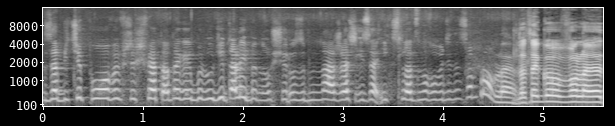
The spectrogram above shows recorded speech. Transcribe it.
zabicie połowy wszechświata, tak jakby ludzie dalej będą się rozmnażać i za x lat znowu będzie ten sam problem. dlatego wolę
